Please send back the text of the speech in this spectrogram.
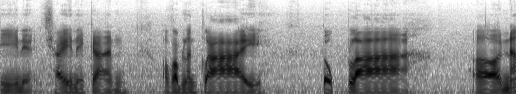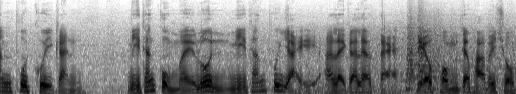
นี้เนี่ยใช้ในการออกกำลังกาย ตกปลานั่งพูดคุยกัน มีทั้งกลุ่มวัยรุ่น มีทั้งผู้ใหญ่อะไรก็แล้วแต่ เดี๋ยวผมจะพาไปชม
